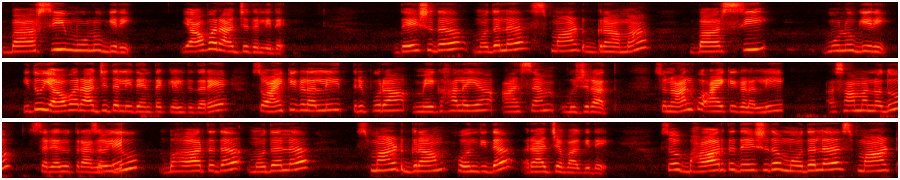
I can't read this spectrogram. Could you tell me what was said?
ಬಾರ್ಸಿ ಮೂಲುಗಿರಿ ಯಾವ ರಾಜ್ಯದಲ್ಲಿದೆ? ದೇಶದ ಮೊದಲ ಸ್ಮಾರ್ಟ್ ಗ್ರಾಮ ಬಾರ್ಸಿ ಮುಲುಗಿರಿ ಇದು ಯಾವ ರಾಜ್ಯದಲ್ಲಿದೆ ಅಂತ ಕೇಳ್ತಿದ್ದಾರೆ. ಸೊ, ಆಯ್ಕೆಗಳಲ್ಲಿ ತ್ರಿಪುರ, ಮೇಘಾಲಯ, ಅಸ್ಸಾಂ, ಗುಜರಾತ್. ಸೊ, ನಾಲ್ಕು ಆಯ್ಕೆಗಳಲ್ಲಿ ಅಸ್ಸಾಂ ಅನ್ನೋದು ಸರಿಯಾದ ಉತ್ತರ ಆಗುತ್ತೆ. ಇದು ಭಾರತದ ಮೊದಲ ಸ್ಮಾರ್ಟ್ ಗ್ರಾಮ್ ಹೊಂದಿದ ರಾಜ್ಯವಾಗಿದೆ. ಸೊ ಭಾರತ ದೇಶದ ಮೊದಲ ಸ್ಮಾರ್ಟ್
